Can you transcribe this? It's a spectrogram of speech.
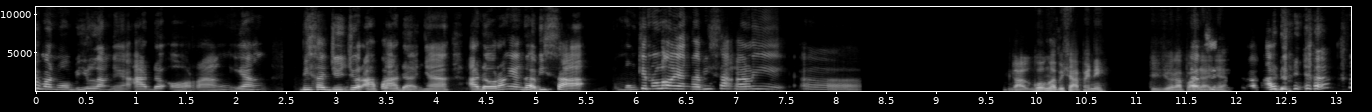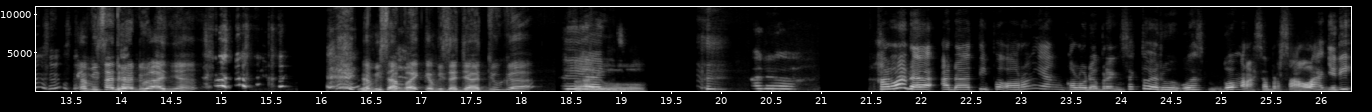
cuma mau bilang ya ada orang yang bisa jujur apa adanya ada orang yang nggak bisa mungkin lo yang nggak bisa kali Eh, Nggak, gue nggak bisa apa nih. Jujur apa bisa adanya. jujur apa adanya Gak bisa dua-duanya. Gak bisa baik, gak bisa jahat juga. Iya. Aduh. Aduh. Karena ada ada tipe orang yang kalau udah brengsek tuh aduh gue gue merasa bersalah jadi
